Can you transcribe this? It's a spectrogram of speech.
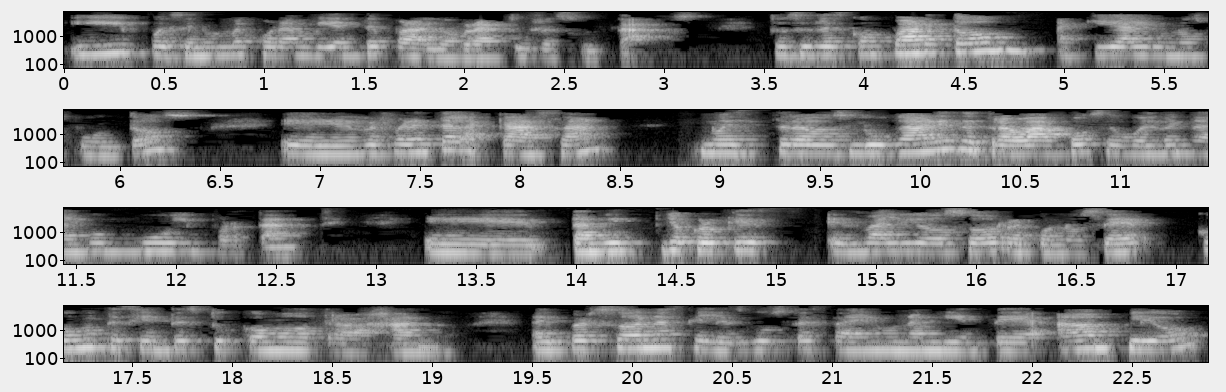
y pues en un mejor ambiente para lograr tus resultados. Entonces les comparto aquí algunos puntos. Eh, referente a la casa, nuestros lugares de trabajo se vuelven algo muy importante. Eh, también yo creo que es, es valioso reconocer cómo te sientes tú cómodo trabajando. Hay personas que les gusta estar en un ambiente amplio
